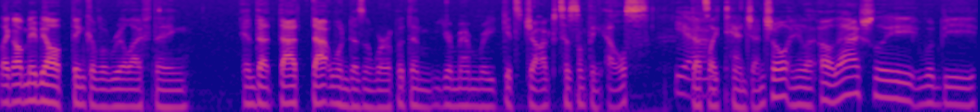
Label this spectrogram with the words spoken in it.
like I'll maybe I'll think of a real life thing, and that that that one doesn't work, but then your memory gets jogged to something else yeah. that's like tangential, and you're like, oh, that actually would be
